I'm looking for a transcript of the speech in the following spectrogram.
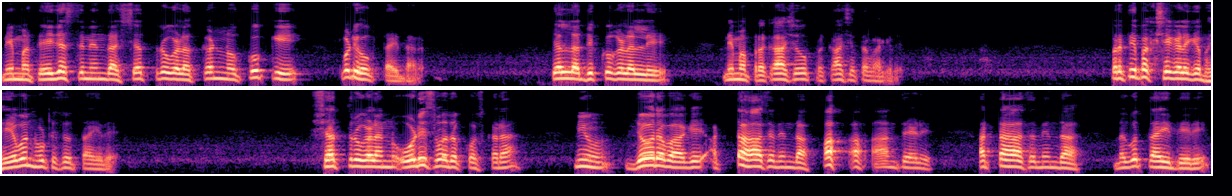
ನಿಮ್ಮ ತೇಜಸ್ಸಿನಿಂದ ಶತ್ರುಗಳ ಕಣ್ಣು ಕುಕ್ಕಿ ಮುಡಿ ಹೋಗ್ತಾ ಇದ್ದಾರೆ. ಎಲ್ಲ ದಿಕ್ಕುಗಳಲ್ಲಿ ನಿಮ್ಮ ಪ್ರಕಾಶವು ಪ್ರಕಾಶಿತವಾಗಿದೆ. ಪ್ರತಿಪಕ್ಷಗಳಿಗೆ ಭಯವನ್ನು ಹುಟ್ಟಿಸುತ್ತಾ ಇದೆ. ಶತ್ರುಗಳನ್ನು ಓಡಿಸುವುದಕ್ಕೋಸ್ಕರ ನೀವು ಜೋರವಾಗಿ ಅಟ್ಟಹಾಸದಿಂದ ಹ ಅಂತೇಳಿ ಅಟ್ಟಹಾಸದಿಂದ ನಗುತ್ತಾ ಇದ್ದೀರಿ.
